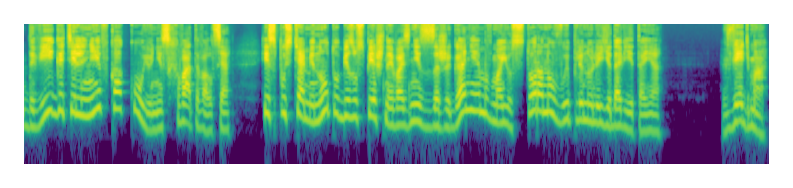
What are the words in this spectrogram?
Двигатель ни в какую не схватывался, и спустя минуту безуспешной возни с зажиганием в мою сторону выплюнули ядовитое. «Ведьма!»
